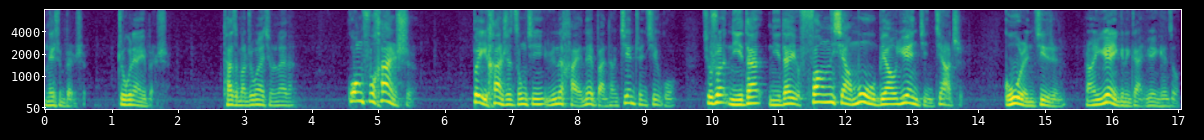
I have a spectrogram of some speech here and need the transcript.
没什么本事，诸葛亮有本事，他怎么诸葛亮请出来的？光复汉室，被汉室宗亲于那海内板堂，兼成其国。就说你的你的方向、目标、愿景、价值，鼓舞人、激人。让人愿意跟你干，愿意跟你走，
